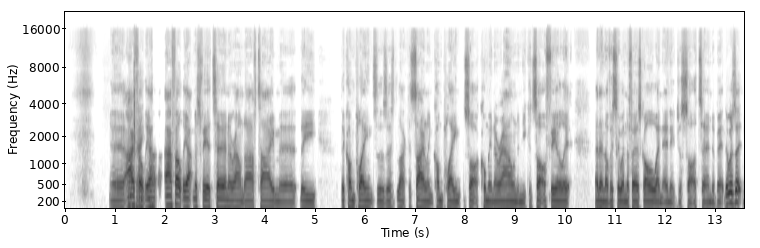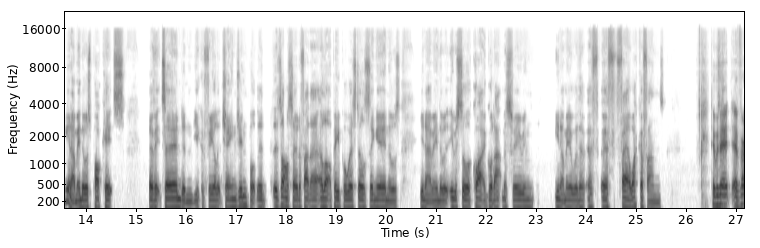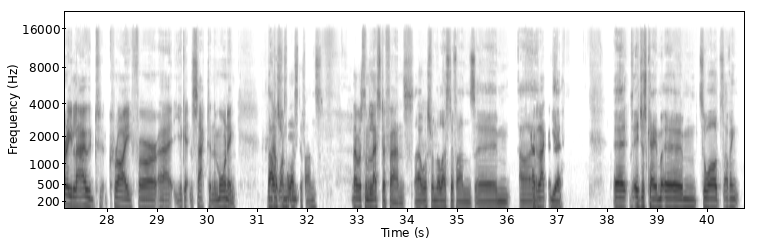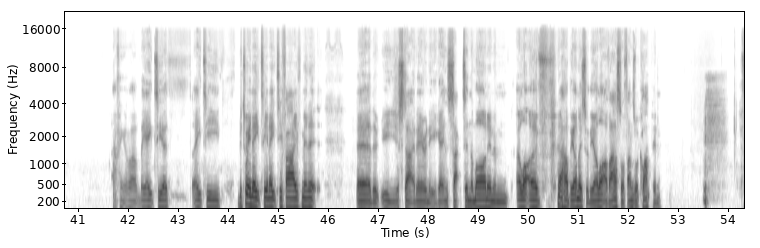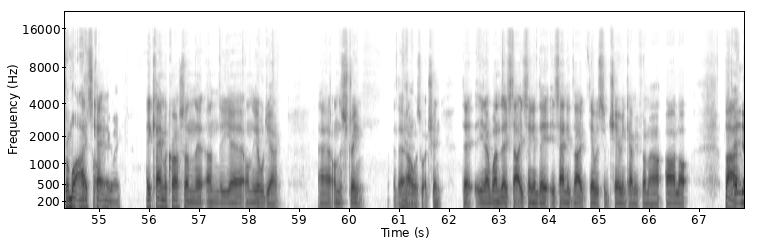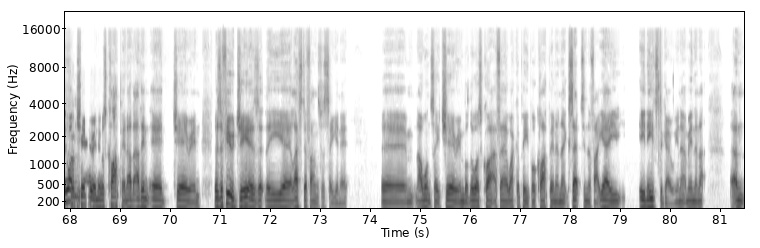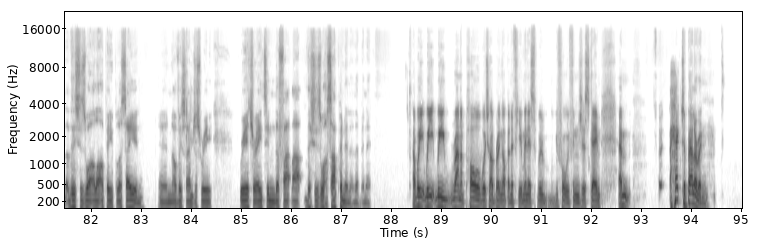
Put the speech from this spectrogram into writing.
Uh, I felt the I felt the atmosphere turn around half time. Uh, the the complaints there was a, like a silent complaint sort of coming around, and you could sort of feel it. And then obviously when the first goal went in, it just sort of turned a bit. There was a you know I mean there was pockets of it turned, and you could feel it changing. But there, there's also the fact that a lot of people were still singing. There was you know I mean there was, it was still quite a good atmosphere in you know I mean with a, a, a fair whack of fans. There was a, a very loud cry for uh, you're getting sacked in the morning. That, that was from the Leicester fans. That was from Leicester fans. That was from the Leicester fans. Um, uh, yeah, uh, it just came um, towards. I think, I think about the 80th, 80 between 80 and 85 minute. Uh, that you just started hearing it. You're getting sacked in the morning, and a lot of. I'll be honest with you, a lot of Arsenal fans were clapping. From what I saw, anyway. It came across on the on the uh, on the audio uh, on the stream that yeah. I was watching. That you know, when they started singing, they, it sounded like there was some cheering coming from our, our lot. But there wasn't cheering; there was clapping. I, I, didn't hear cheering. There's a few jeers at the uh, Leicester fans for singing it. Um, I won't say cheering, but there was quite a fair whack of people clapping and accepting the fact, yeah, he, he needs to go. You know what I mean? And that, and this is what a lot of people are saying. And obviously, I'm just re- reiterating the fact that this is what's happening at the minute. We, we we ran a poll, which I'll bring up in a few minutes before we finish this game. Um, Hector Bellerin,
